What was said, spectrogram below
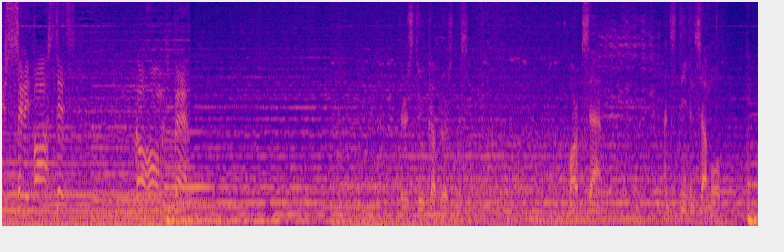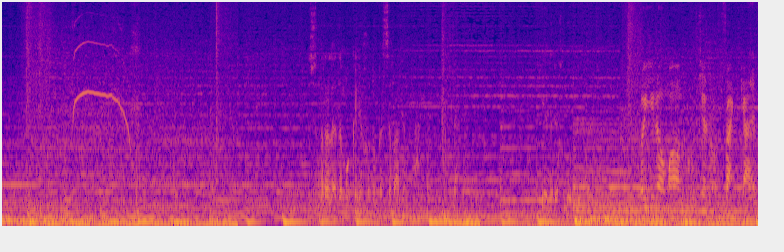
You silly bastards. Go home, it's better. There's two cobblers missing. Mark Sam and Stephen Samuel. الجنرال ادم ممكن ياخدهم بس بعد المحاكمه لا يقدر ياخدهم Well, you know my uncle, General Frank Gallup.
